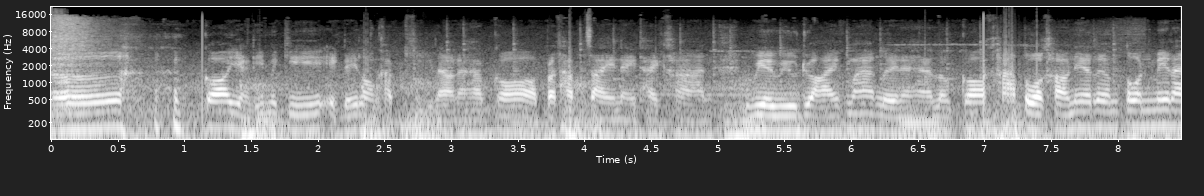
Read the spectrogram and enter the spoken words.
เออ ก็อย่างที่เมื่อกี้เอกได้ลองขับขี่แล้วนะครับ ก็ประทับใจในไทคาน Rear Wheel Drive มากเลยนะฮะ แล้วก็ค่าตัวเขาเนี่ยเริ่มต้นไม่แร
